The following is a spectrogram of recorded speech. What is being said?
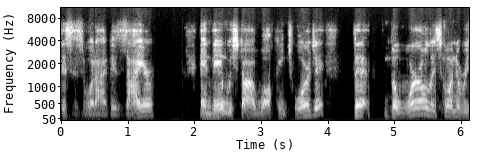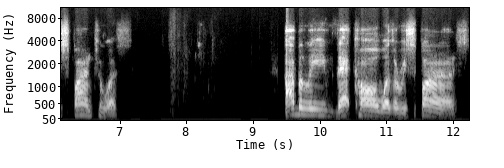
this is what I desire, and then we start walking towards it, the the world is going to respond to us. I believe that call was a response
